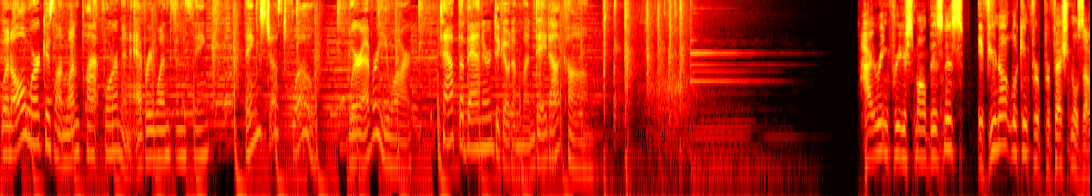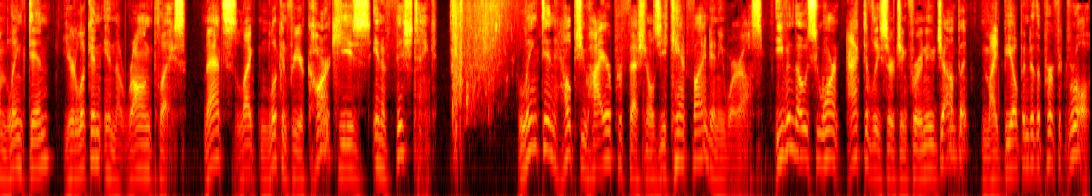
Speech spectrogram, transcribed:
When all work is on one platform and everyone's in sync, things just flow wherever you are. Tap the banner to go to Monday.com. Hiring for your small business? If you're not looking for professionals on LinkedIn, you're looking in the wrong place. That's like looking for your car keys in a fish tank. LinkedIn helps you hire professionals you can't find anywhere else, even those who aren't actively searching for a new job but might be open to the perfect role.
